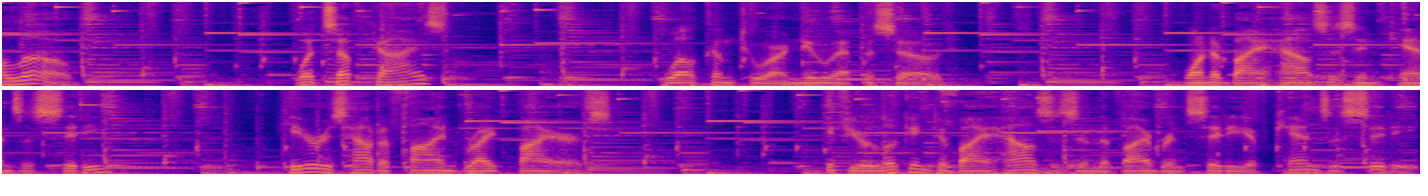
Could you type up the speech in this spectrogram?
Hello. What's up, guys? Welcome to our new episode. Want to buy houses in Kansas City? Here is how to find right buyers. If you're looking to buy houses in the vibrant city of Kansas City,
